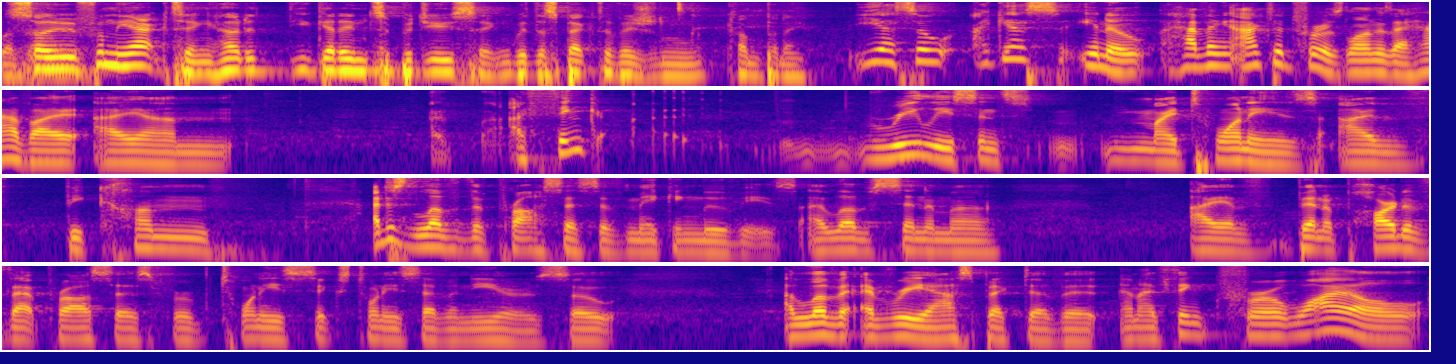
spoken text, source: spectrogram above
That So, from the acting, how did you get into producing with the SpectreVision company? Yeah, so I guess you know, having acted for as long as I have, I I um, I, I think uh, really since my twenties, I've become. I just love the process of making movies. I love cinema. I have been a part of that process for 26, 27 years. So I love every aspect of it. And I think for a while,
